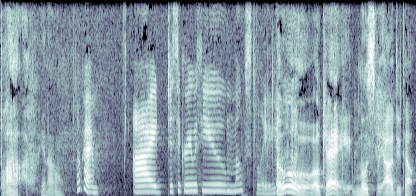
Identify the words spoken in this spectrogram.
blah, you know? Okay. I disagree with you mostly. Oh, okay. Mostly. Uh, do tell.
